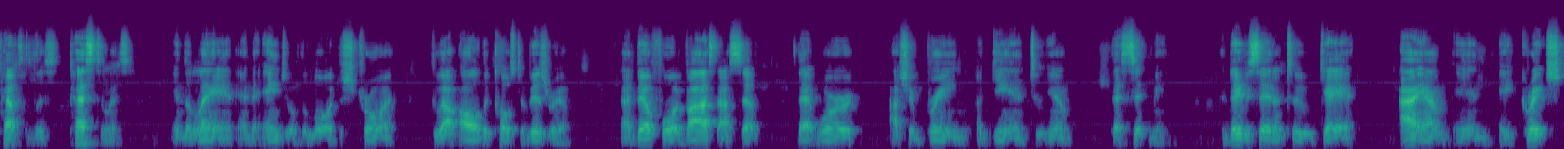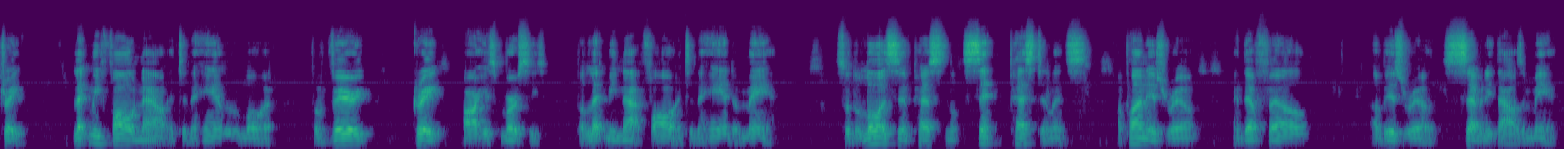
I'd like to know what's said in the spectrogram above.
pestilence, in the land, and the angel of the Lord destroying throughout all the coast of Israel. Now therefore advise thyself that word I should bring again to him that sent me. And David said unto Gad, I am in a great strait. Let me fall now into the hand of the Lord, for very great are his mercies, but let me not fall into the hand of man. So the Lord sent, pestilence upon Israel, and there fell of Israel 70,000 men.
